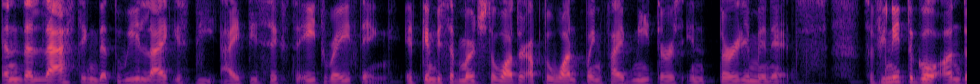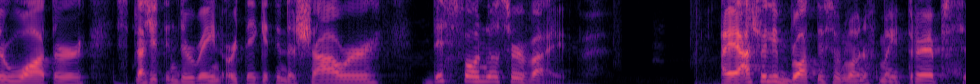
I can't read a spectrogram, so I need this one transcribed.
And the last thing that we like is the IP68 rating. It can be submerged to water up to 1.5 meters in 30 minutes. So if you need to go underwater, splash it in the rain, or take it in the shower, this phone will survive. I actually brought this on one of my trips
